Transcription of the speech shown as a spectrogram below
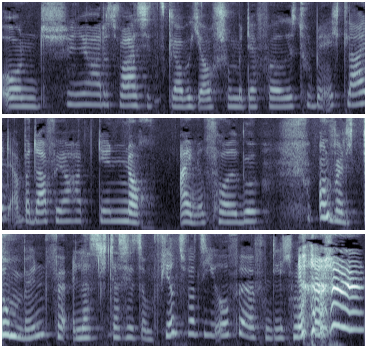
Und ja, das war es jetzt, glaube ich, auch schon mit der Folge. Es tut mir echt leid, aber dafür habt ihr noch eine Folge. Und weil ich dumm bin, lasse ich das jetzt um 24 Uhr veröffentlichen.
